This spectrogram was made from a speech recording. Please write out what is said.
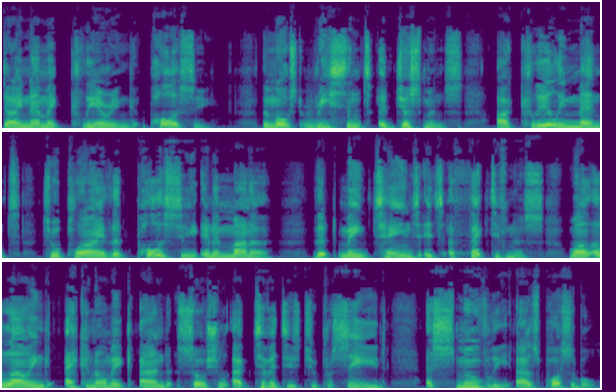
dynamic clearing policy, the most recent adjustments are clearly meant to apply that policy in a manner that maintains its effectiveness while allowing economic and social activities to proceed as smoothly as possible.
